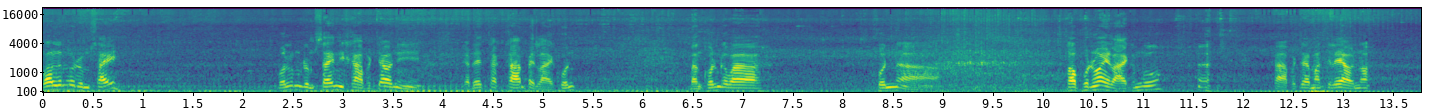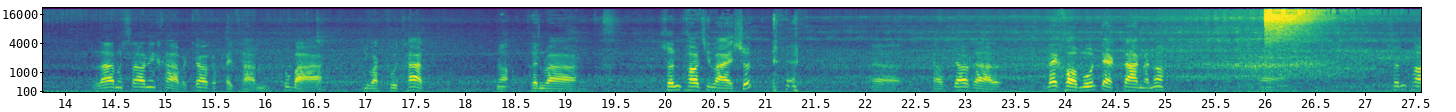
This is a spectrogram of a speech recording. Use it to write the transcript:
ว่าเรื่องอุดมไซบนเรื่องอุดมไซนี่ข้าพเจ้านี่ ก็ได้ทักทามไปหลายคน บางคนก็ว่าคนอ่าเขาพูน้อยหลายกันมูข้าพเจ้ามาที่แล้วเนาะแล้วมื่อเช้านี้ข้าพเจ้าก็ไปถามผู้บาที่วัดภูธาตุเนาะเพิ่นว่าชนเผ่าที่หลายสุดเอ่อข้าพเจ้าก็ได้ข้อมูลแตกต่างกันเนาะชนเผ่า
